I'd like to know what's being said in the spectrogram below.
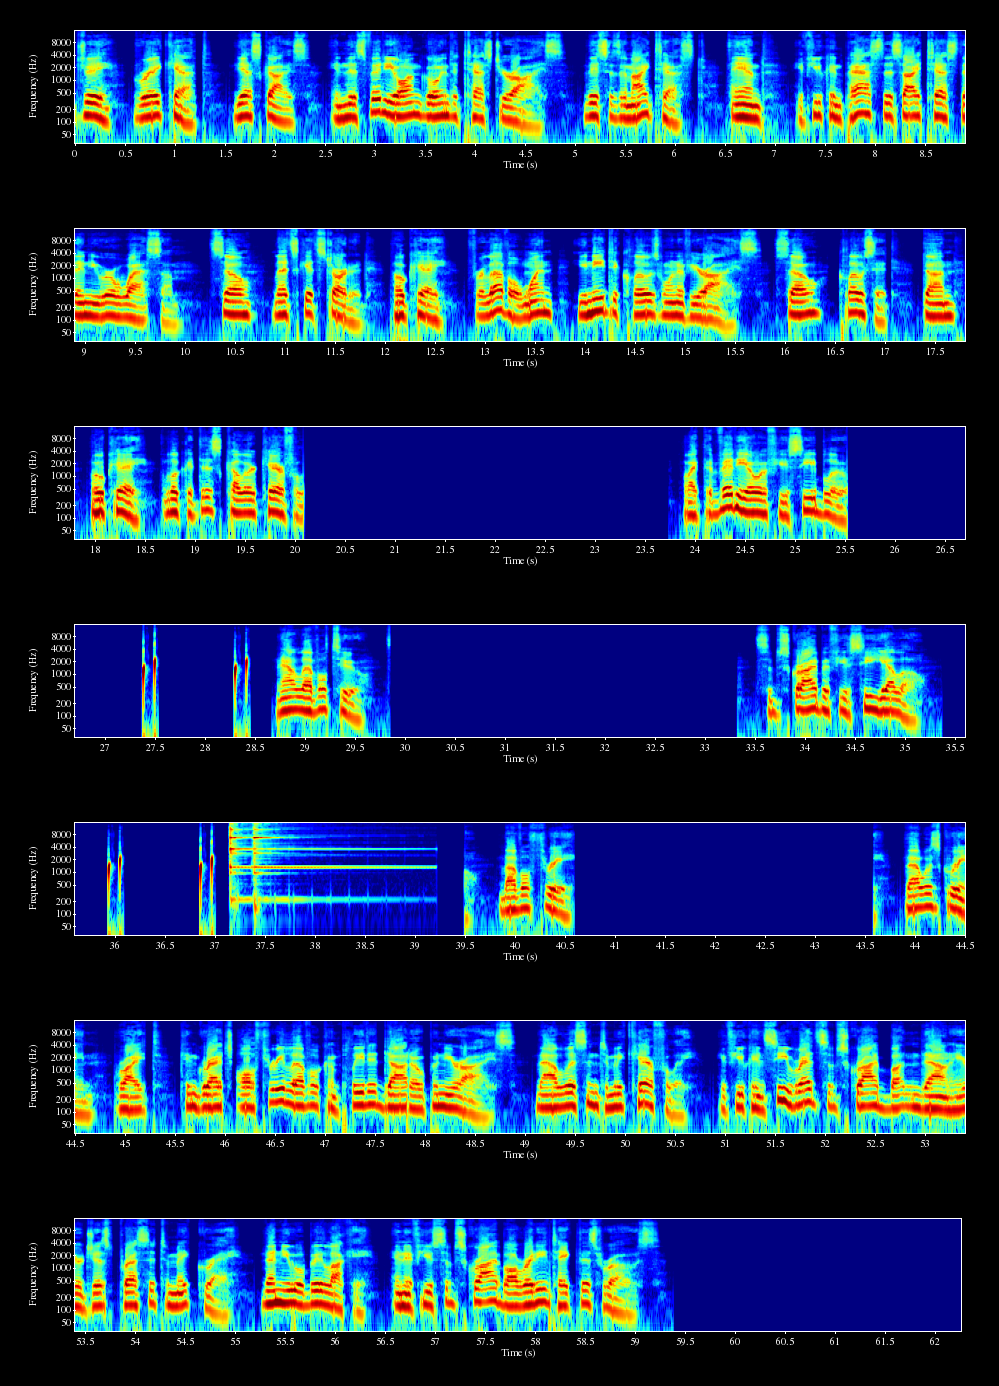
J. Gray Cat. Yes guys, in this video I'm going to test your eyes. This is an eye test, and if you can pass this eye test then you are awesome. So, let's get started. Okay, for level 1, you need to close one of your eyes. So, close it. Done. Okay, look at this color carefully. Like the video if you see blue. Now level 2. Subscribe if you see yellow. Level 3. That was green, right? Congrats, all three level completed. Dot open your eyes. Now listen to me carefully. If you can see red subscribe button down here just press it to make gray. Then you will be lucky. And if you subscribe already take this rose.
